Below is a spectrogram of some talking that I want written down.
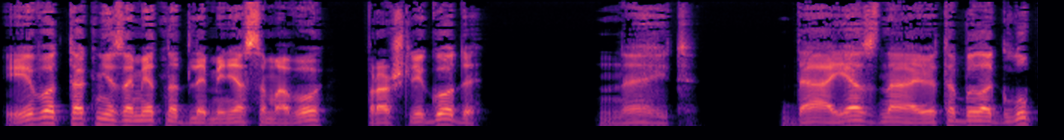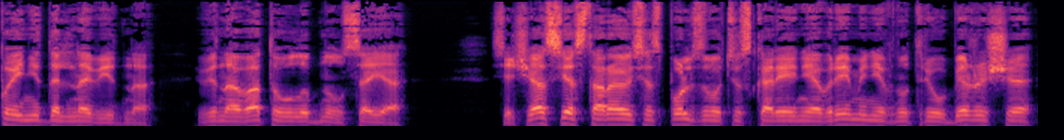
И вот так незаметно для меня самого прошли годы. Нейт. Да, я знаю, это было глупо и недальновидно. Виновато улыбнулся я. Сейчас я стараюсь использовать ускорение времени внутри убежища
